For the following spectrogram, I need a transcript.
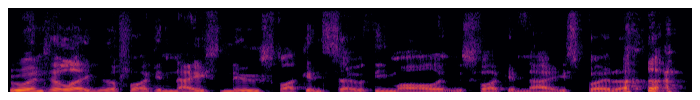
we went to like the fucking nice new fucking Southie Mall. It was fucking nice, but uh,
